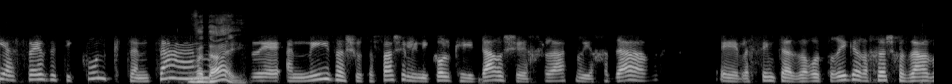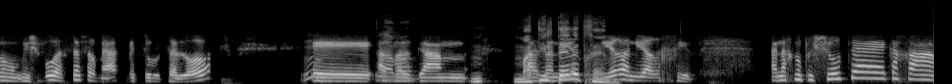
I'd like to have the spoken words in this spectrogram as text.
אעשה איזה תיקון קטנטן. ודאי. ואני והשותפה שלי, ניקול קידר, שהחלטנו יחדיו אה, לשים את האזהרות טריגר, אחרי שחזרנו משבוע הספר מעט מטולטלות. Mm, אה, אבל גם... מה טלטל אתכם? אז אני אסביר, אני ארחיב. אנחנו פשוט אה, ככה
